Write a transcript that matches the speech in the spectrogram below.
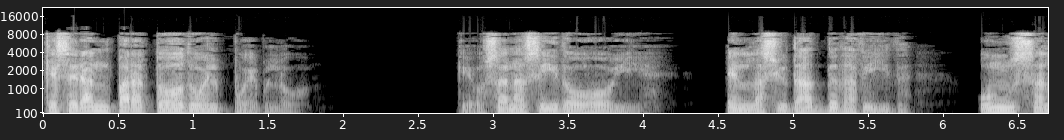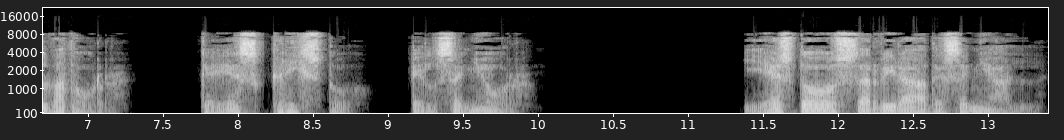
que serán para todo el pueblo. Que os ha nacido hoy, en la ciudad de David, un Salvador, que es Cristo el Señor. Y esto os servirá de señal.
